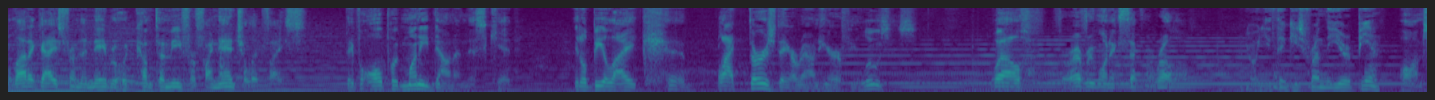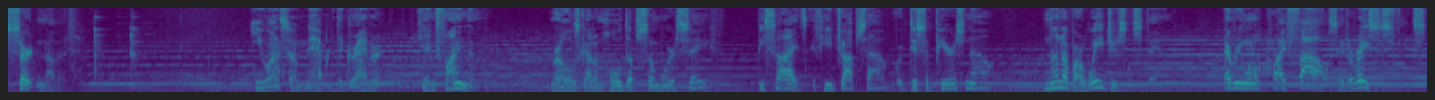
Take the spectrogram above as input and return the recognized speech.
A lot of guys from the neighborhood come to me for financial advice. They've all put money down on this kid. It'll be like uh, Black Thursday around here if he loses. Well, for everyone except Morello. Oh, you think he's from the European? Oh, I'm certain of it. You want something to happen to the driver? Can't find them. Morello's got him holed up somewhere safe. Besides, if he drops out or disappears now, none of our wagers will stand. Everyone will cry foul, say the race is fixed.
